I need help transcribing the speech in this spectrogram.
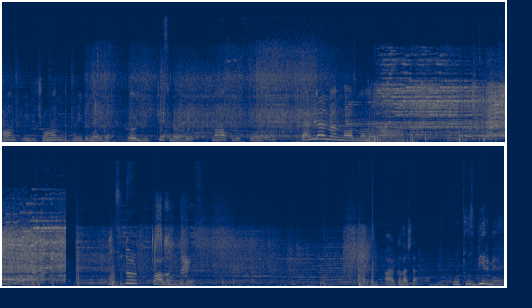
Hank mıydı? Çahan mıydı neydi? Öldü. Kesin öldü. Ne yapıyorsun? Ben gelmem lazım ama ya. Nasıl 4 kupa alabiliriz? Arkadaşlar 31 mi?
